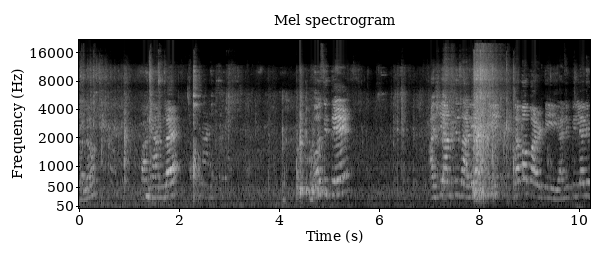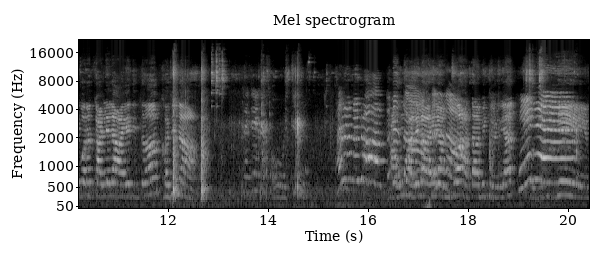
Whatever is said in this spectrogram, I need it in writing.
हॅलो पाणी आणलंय बस इथे अशी आमची झाली आमची डबा पार्टी आणि पिल्ल्याने परत काढलेला आहे तिथं खजिना. खाऊन झालेला आहे आमचं. आता आम्ही खेळूयात गेम.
